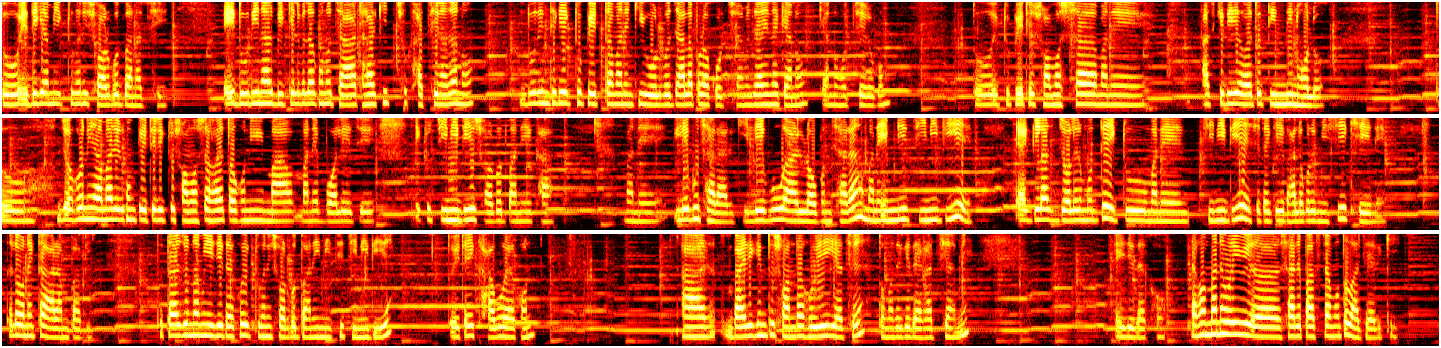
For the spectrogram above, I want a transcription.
তো এদিকে আমি একটুখানি শরবত বানাচ্ছি। এই দুদিন আর বিকেলবেলা কোনো চা ঠা কিচ্ছু খাচ্ছি না, জানো? দুদিন থেকে একটু পেটটা মানে কি বলব, জ্বালা পোড়া করছে। আমি জানি না কেন কেন হচ্ছে এরকম। তো একটু পেটের সমস্যা মানে আজকে দিয়ে হয়তো তিন দিন হলো। তো যখনই আমার এরকম পেটের একটু সমস্যা হয়, তখনই মা মানে বলে যে একটু চিনি দিয়ে শরবত বানিয়ে খা। মানে লেবু ছাড়া আর কি, লেবু আর লবণ ছাড়া। মানে এমনি চিনি দিয়ে এক গ্লাস জলের মধ্যে একটু মানে চিনি দিয়ে সেটাকে ভালো করে মিশিয়ে খেয়ে নে। তাহলে অনেকটা আরাম পাবি। তো তার জন্য আমি এই যে দেখো একটুখানি শরবত বানিয়ে নিচ্ছি চিনি দিয়ে। তো এটাই খাব এখন। আর বাইরে কিন্তু সন্ধ্যা হয়েই গেছে, তোমাদেরকে দেখাচ্ছি আমি। এই যে দেখো, এখন মানে ওই সাড়ে পাঁচটা মতো বাজে আর কি।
